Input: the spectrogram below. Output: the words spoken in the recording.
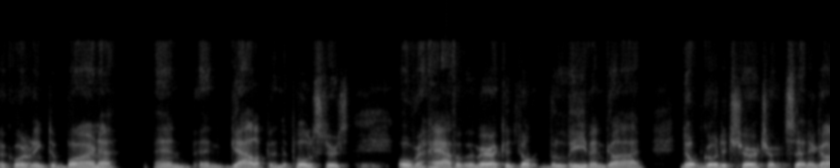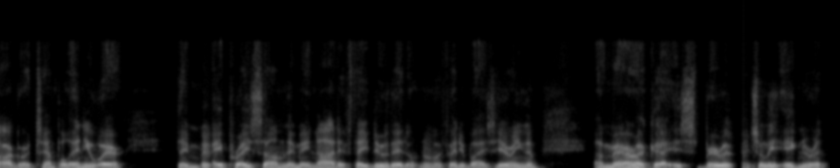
according to Barna and, and Gallup and the pollsters, over half of Americans don't believe in God, don't go to church or synagogue or temple anywhere. They may pray some, they may not. If they do, they don't know if anybody's hearing them. America is spiritually ignorant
